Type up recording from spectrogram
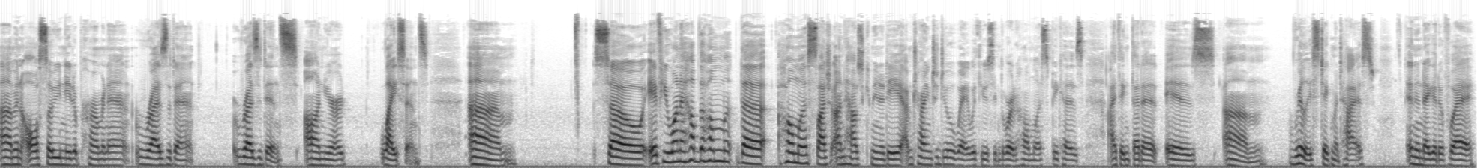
Um, and also, you need a permanent resident residence on your license. Um, so, if you want to help the home the homeless slash unhoused community, I'm trying to do away with using the word homeless because I think that it is um, really stigmatized in a negative way.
